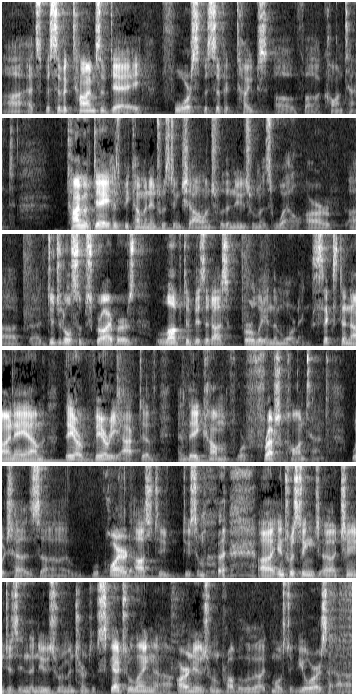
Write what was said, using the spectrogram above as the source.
uh, at specific times of day for specific types of content. Time of day has become an interesting challenge for the newsroom as well. Our uh, uh, digital subscribers love to visit us early in the morning, 6 to 9 a.m. They are very active and they come for fresh content which has uh, required us to do some uh, interesting uh, changes in the newsroom in terms of scheduling. Uh, our newsroom, probably like most of yours, uh,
